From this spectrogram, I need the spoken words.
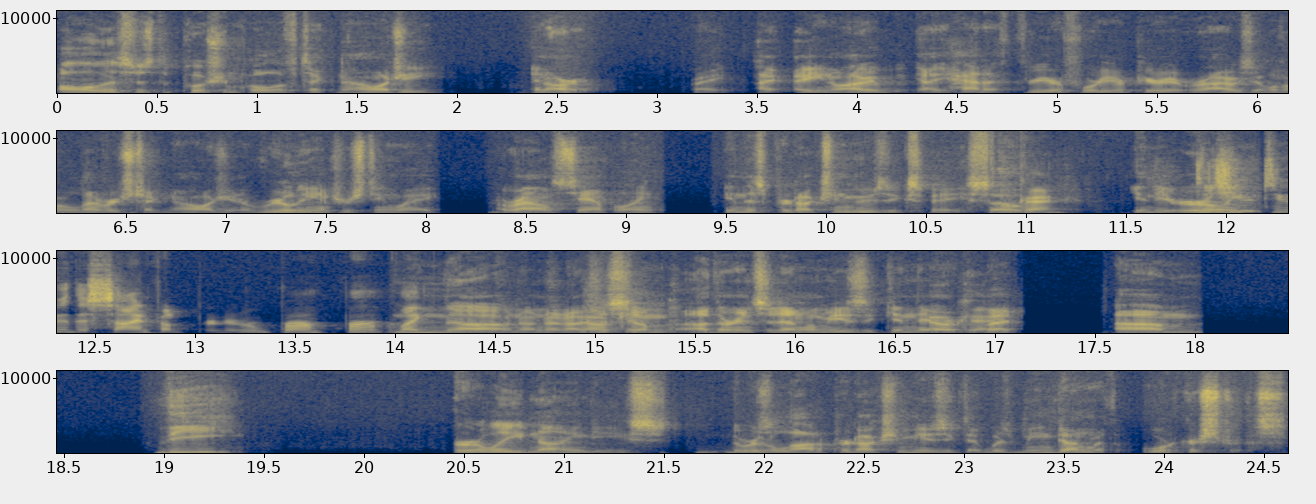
all of this is the push and pull of technology and art, right? I, I- you know, I, I had a three or four year period where I was able to leverage technology in a really interesting way around sampling in this production music space. So Okay. in the early. Did you do the Seinfeld? Like no, no, no, no, just Okay. some other incidental music in there. Okay. But um, the early '90s, there was a lot of production music that was being done with orchestras,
